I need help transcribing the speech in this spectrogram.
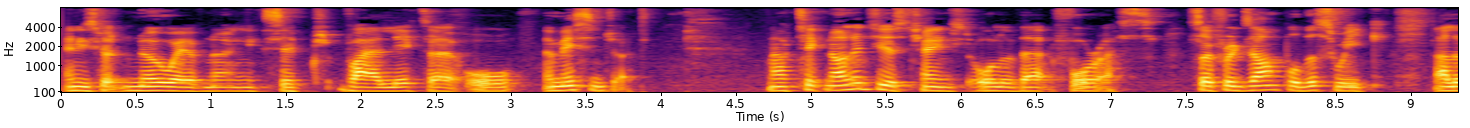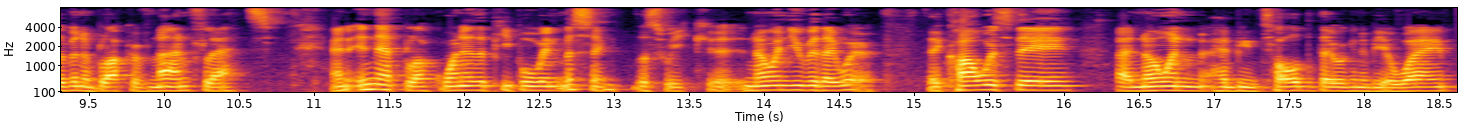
And he's got no way of knowing except via letter or a messenger. Now, technology has changed all of that for us. So, for example, this week, I live in a block of nine flats. And in that block, one of the people went missing this week. Uh, no one knew where they were. Their car was there. Uh, no one had been told that they were going to be away.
